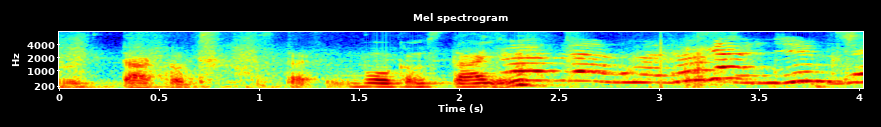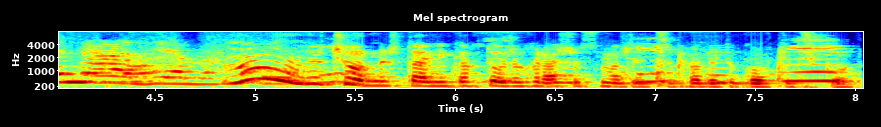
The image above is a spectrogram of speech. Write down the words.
Вот так вот. Так, боком станем. Одела. Ну, в черных штаниках тоже хорошо смотрится под эту кофточку.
